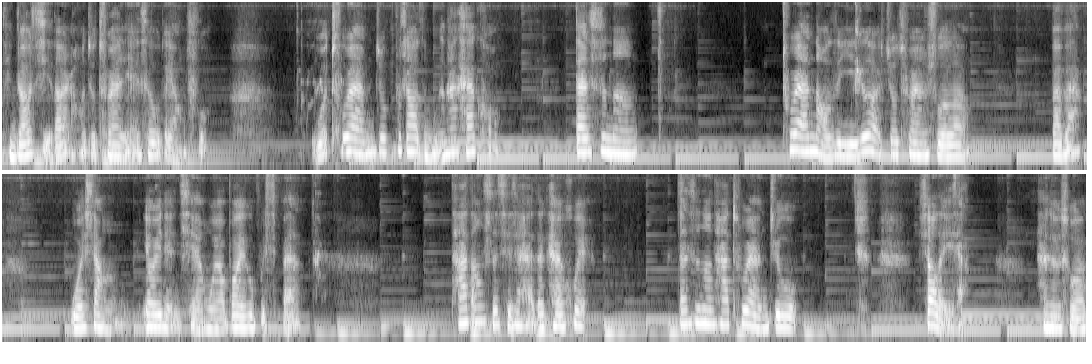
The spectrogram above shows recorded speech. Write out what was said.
挺着急的，然后就突然联系我的养父。我突然就不知道怎么跟他开口，但是呢，突然脑子一热，就突然说了：“爸爸，我想要一点钱，我要报一个补习班。”他当时其实还在开会。但是呢，他突然就 笑了一下，他就说：“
